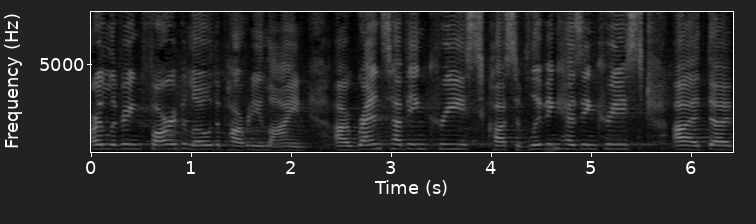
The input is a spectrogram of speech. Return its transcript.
are living far below the poverty line. rents have increased, cost of living has increased, the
